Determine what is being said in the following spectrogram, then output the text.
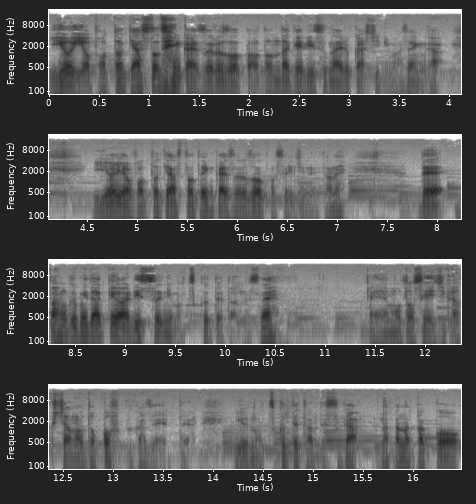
いよいよポッドキャスト展開するぞとどんだけリスナーいるか知りませんがいよいよポッドキャスト展開するぞと政治ネタね。で番組だけはリスにも作ってたんですね、えー、元政治学者のどこ吹く風っていうのを作ってたんですがなかなかこ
